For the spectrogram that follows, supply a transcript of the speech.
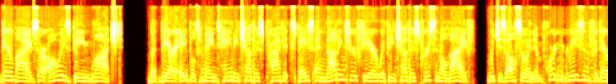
their lives are always being watched. But they are able to maintain each other's private space and not interfere with each other's personal life, which is also an important reason for their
